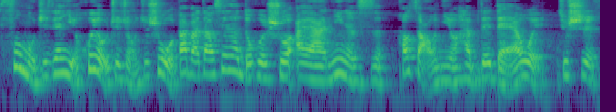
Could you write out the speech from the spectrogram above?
父母之间也会有这种，就是我爸爸到现在都会说：“哎呀，你那是好早，你又还不得单位。”就是，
